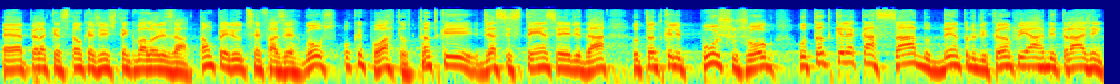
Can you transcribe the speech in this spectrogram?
é, pela questão que a gente tem que valorizar. Tá um período sem fazer gols, pouco importa. O tanto que de assistência ele dá, o tanto que ele puxa o jogo, o tanto que ele é caçado dentro de campo e a arbitragem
